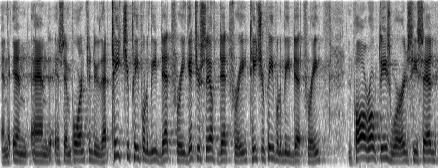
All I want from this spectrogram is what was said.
And, and, and it's important to do that. Teach your people to be debt free. Get yourself debt free. Teach your people to be debt free. And Paul wrote these words. He said,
